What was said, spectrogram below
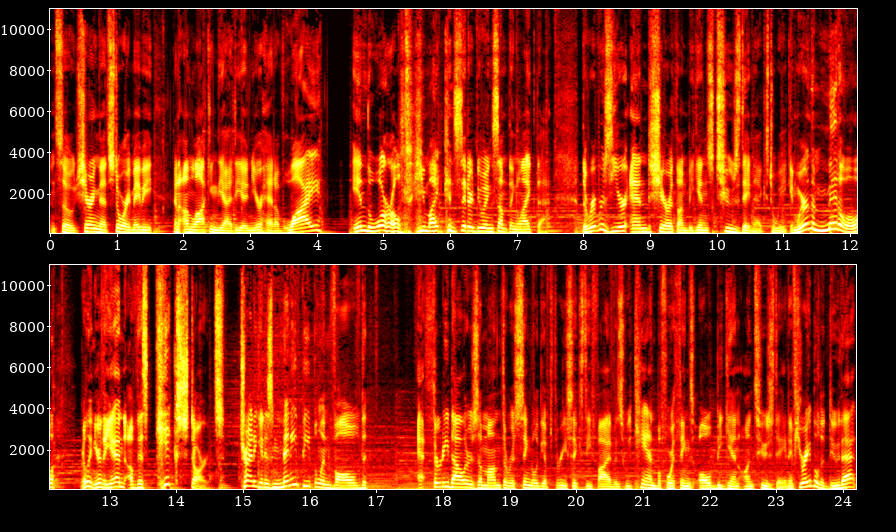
And so sharing that story, maybe kind of unlocking the idea in your head of why in the world you might consider doing something like that. The River's year end Share-a-thon begins Tuesday next week, and we're in the middle, really near the end of this kickstart, trying to get as many people involved at $30 a month or a single gift 365 as we can before things all begin on Tuesday. And if you're able to do that,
